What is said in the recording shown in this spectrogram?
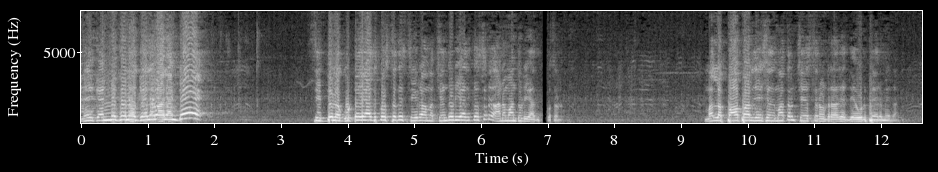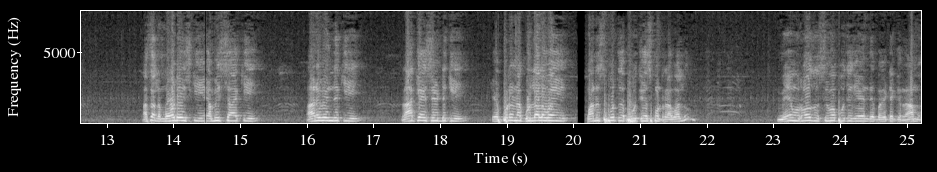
నీకు ఎన్నికలో గెలవాలంటే సిద్ధుల గుట్ట యాదికి వస్తుంది శ్రీరామచంద్రుడి యాదికి వస్తాడు హనుమంతుడి యాదికి వస్తాడు మళ్ళా పాపాలు చేసేది మాత్రం చేస్తూనే ఉంటారు అదే దేవుడి పేరు మీద. అసలు మోడీస్కి అమిత్ షాకి అరవింద్కి రాకేష్ రెడ్డికి ఎప్పుడైనా గుళ్ళలు పోయి మనస్ఫూర్తిగా పూజ చేసుకుంటారా వాళ్ళు? మేము రోజు శివ పూజ చేయండి బయటకి రాము.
